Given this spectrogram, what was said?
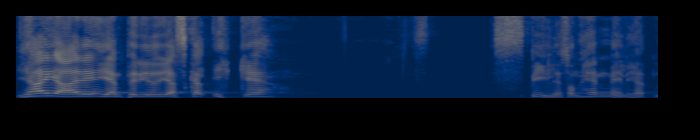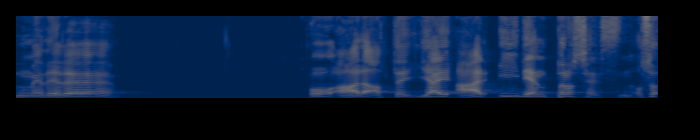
Jeg er i en periode Jeg skal ikke spille sånn hemmeligheten med dere. Og er at jeg er i den prosessen. Og så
